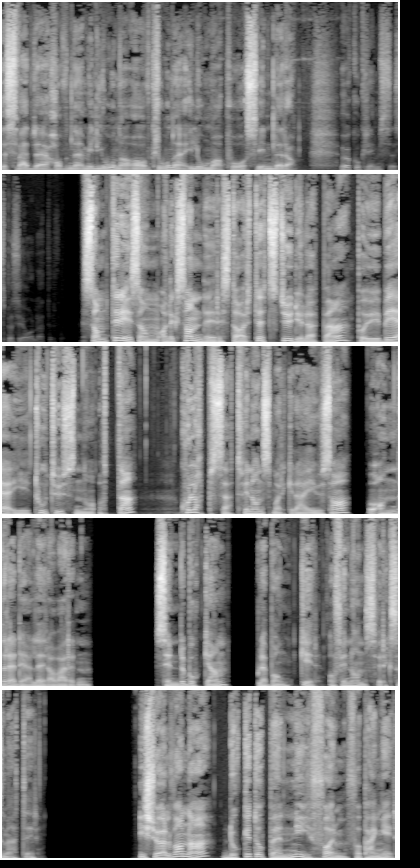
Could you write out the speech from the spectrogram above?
dessverre havner millioner av kroner i lomma på svindlere. Økokrims spesial... Samtidig som Alexander startet studieløpet på UiB i 2008, kollapset finansmarkedet i USA og andre deler av verden. Syndebukken ble banker og finansvirksomheter. I kjølvannet dukket opp en ny form for penger.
